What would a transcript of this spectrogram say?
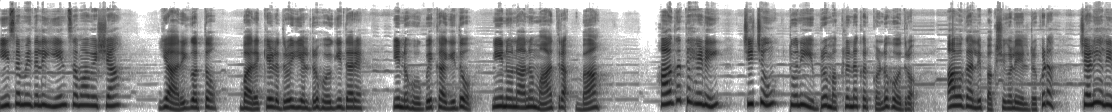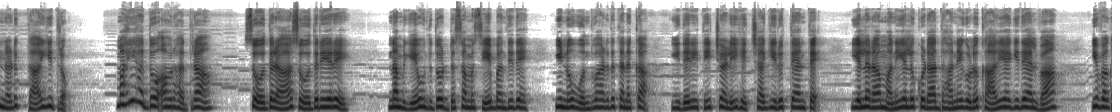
ಈ ಸಮಯದಲ್ಲಿ ಏನ್ ಸಮಾವೇಶ? ಯಾರಿಗೊತ್ತೋ ಬರ ಕೇಳಿದ್ರು ಎಲ್ರು ಹೋಗಿದ್ದಾರೆ. ಇನ್ನು ಹೋಗ್ಬೇಕಾಗಿದ್ದು ನೀನು, ನಾನು ಮಾತ್ರ. ಬಾ. ಹಾಗಂತ ಹೇಳಿ ಚಿಚು, ತುನಿ ಇಬ್ರು ಮಕ್ಕಳನ್ನ ಕರ್ಕೊಂಡು ಹೋದ್ರು. ಆವಾಗ ಅಲ್ಲಿ ಪಕ್ಷಿಗಳು ಎಲ್ರು ಕೂಡ ಚಳಿಯಲ್ಲಿ ನಡುಕ್ತಾ ಇದ್ರು. ಮಹಿಹದ್ದು ಅವ್ರ ಹತ್ರ, ಸೋದರ, ಸೋದರಿಯರೇ, ನಮಗೆ ಒಂದು ದೊಡ್ಡ ಸಮಸ್ಯೆ ಬಂದಿದೆ. ಇನ್ನು ಒಂದು ವಾರದ ತನಕ ಇದೇ ರೀತಿ ಚಳಿ ಹೆಚ್ಚಾಗಿ ಇರುತ್ತೆ ಅಂತೆ. ಎಲ್ಲರ ಮನೆಯಲ್ಲೂ ಕೂಡ ಧಾನ್ಯಗಳು ಖಾಲಿಯಾಗಿದೆ ಅಲ್ವಾ? ಇವಾಗ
